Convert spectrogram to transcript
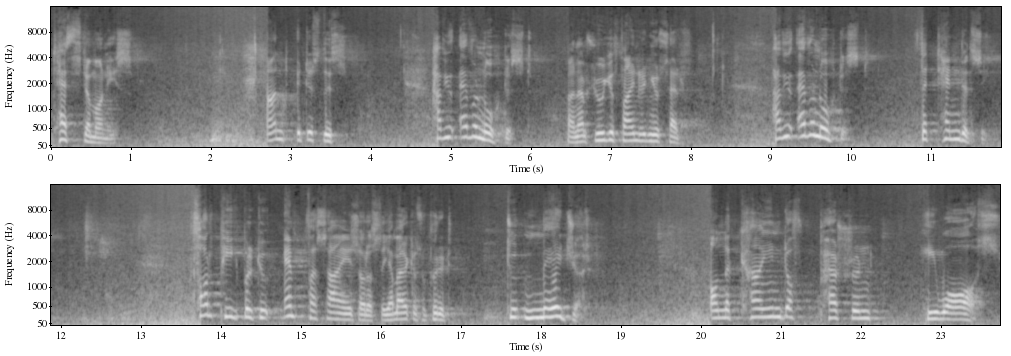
testimonies. And it is this Have you ever noticed, and I'm sure you find it in yourself, have you ever noticed the tendency for people to emphasize, or as the Americans would put it, to major on the kind of person he was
